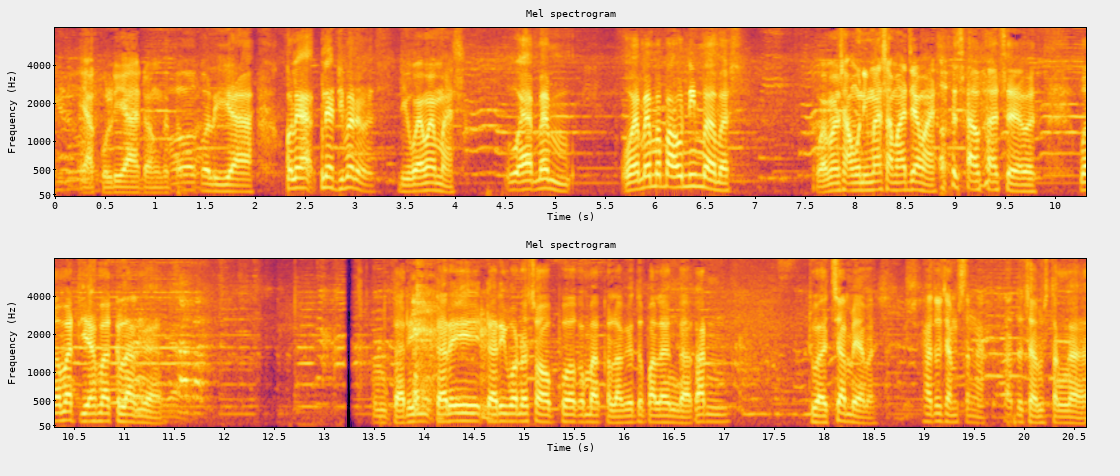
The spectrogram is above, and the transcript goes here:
gitu? Ya kuliah dong tetap oh kuliah. Kuliah kuliah di mana mas? Di UMM mas. UMM UMM apa Unima mas UMM sama Unima sama aja mas. Oh sama aja mas. Muhammadiyah Magelang ya. Dari dari dari Wonosobo ke Magelang itu paling enggak kan dua jam ya mas? Satu jam setengah. Satu jam setengah.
